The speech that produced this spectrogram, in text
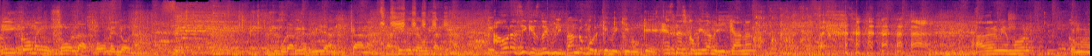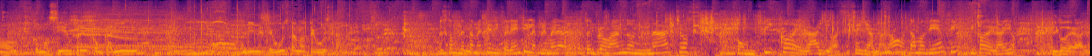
Y comenzó la comelona. Pura comida mexicana. ¿A ti qué te gusta? Ahora sí que estoy flipando porque me equivoqué. Esta es comida mexicana. A ver, mi amor, como, como siempre, con cariño. Dime, ¿te gusta o no te gusta? Es completamente diferente y la primera vez que estoy probando nachos con pico de gallo, así se llama, ¿no? ¿Estamos bien? Sí, pico de gallo. Pico de gallo.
